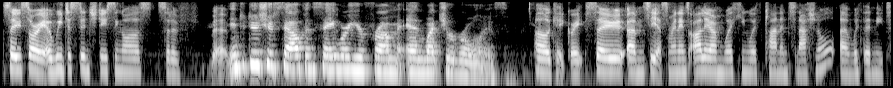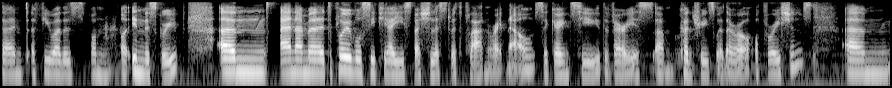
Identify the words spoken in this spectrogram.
so sorry. Are we just introducing our sort of uh, introduce yourself and say where you're from and what your role is. Oh, okay, great. So, um, so yes, my name's Alia. I'm working with Plan International um, with Anita and a few others on uh, in this group. Um, and I'm a deployable CPIE specialist with Plan right now. So going to the various um, countries where there are operations. Um,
